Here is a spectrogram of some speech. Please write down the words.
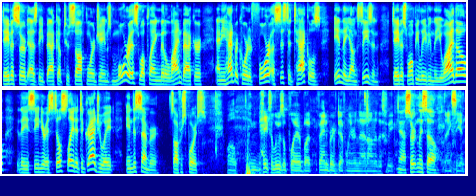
Davis served as the backup to sophomore James Morris while playing middle linebacker, and he had recorded four assisted tackles in the young season. Davis won't be leaving the UI, though. The senior is still slated to graduate in December. That's all for sports. Well, I hate to lose a player, but Vandenberg definitely earned that honor this week. Yeah, certainly so. Thanks, Ian.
